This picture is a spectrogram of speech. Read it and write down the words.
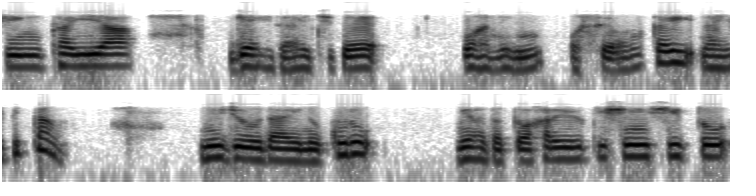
進会や芸大地でワニンお世話会ないびたん20代の頃宮田と春雪紳士と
